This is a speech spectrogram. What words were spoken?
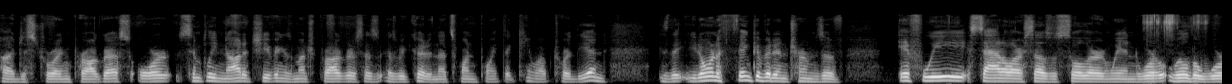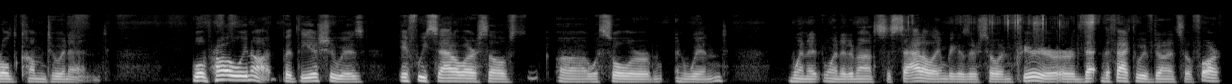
uh, destroying progress, or simply not achieving as much progress as, as we could. And that's one point that came up toward the end, is that you don't want to think of it in terms of if we saddle ourselves with solar and wind, will, will the world come to an end? Well, probably not. But the issue is if we saddle ourselves uh, with solar and wind, when it when it amounts to saddling because they're so inferior, or that the fact that we've done it so far,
